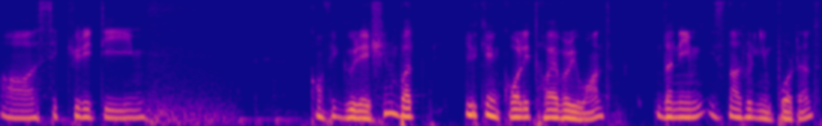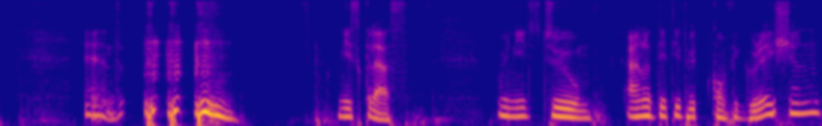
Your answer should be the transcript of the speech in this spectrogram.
uh, security configuration, but you can call it however you want. The name is not really important. And this class, we need to annotate it with configuration.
